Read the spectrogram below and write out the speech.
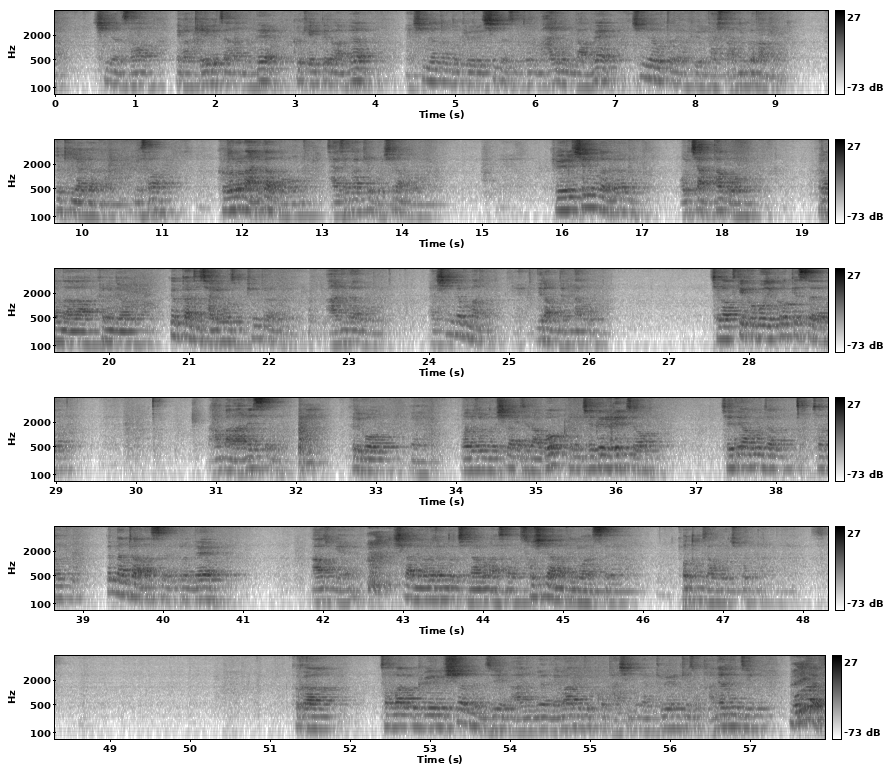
쉬면서 내가 계획을 짜놨는데 그 계획대로 하면 10년 정도 교회를 쉬면서 돈을 많이 번 다음에 10년부터 내가 교회를 다시 다닐 거다고 그렇게 이야기하더라고요. 그래서 그거는 아니다고 잘 생각해 보시라고 교회를 쉬는 거는 옳지 않다고 그러나 그는요 끝까지 자기 모습 피우더라고요. 아니다고 한 10년만 일하면 된다고. 제가 어떻게 그 모습 꺾겠어요? 아무 말 안 했어요. 그리고 예, 어느 정도 시간이 지나고 그는 제대를 했죠. 제대하고 저는 끝난 줄 알았어요. 그런데 나중에 시간이 어느 정도 지나고 나서 소식이 하나 들려왔어요. 교통사고로 죽었다는 그가 정말로 교회를 쉬었는지 아니면 내 말을 듣고 다시 그냥 교회를 계속 다녔는지 몰라요.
